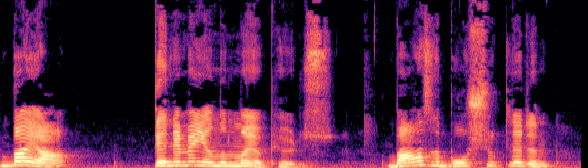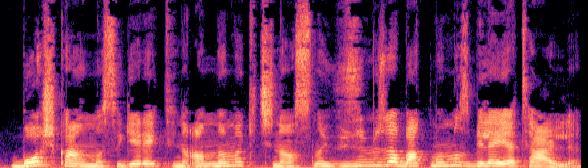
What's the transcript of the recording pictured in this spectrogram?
bayağı deneme yanılma yapıyoruz. Bazı boşlukların boş kalması gerektiğini anlamak için aslında yüzümüze bakmamız bile yeterli.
